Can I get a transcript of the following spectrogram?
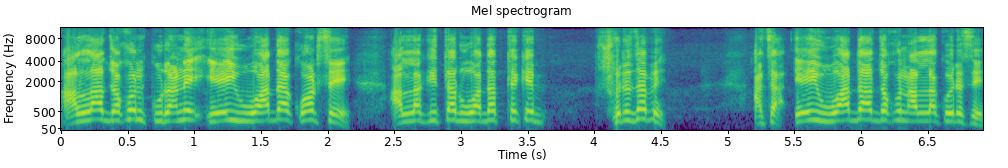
আল্লাহ যখন কোরআনে এই ওয়াদা করছে, আল্লাহ কি তার ওয়াদার থেকে সরে যাবে? আচ্ছা এই ওয়াদা যখন আল্লাহ করেছে,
